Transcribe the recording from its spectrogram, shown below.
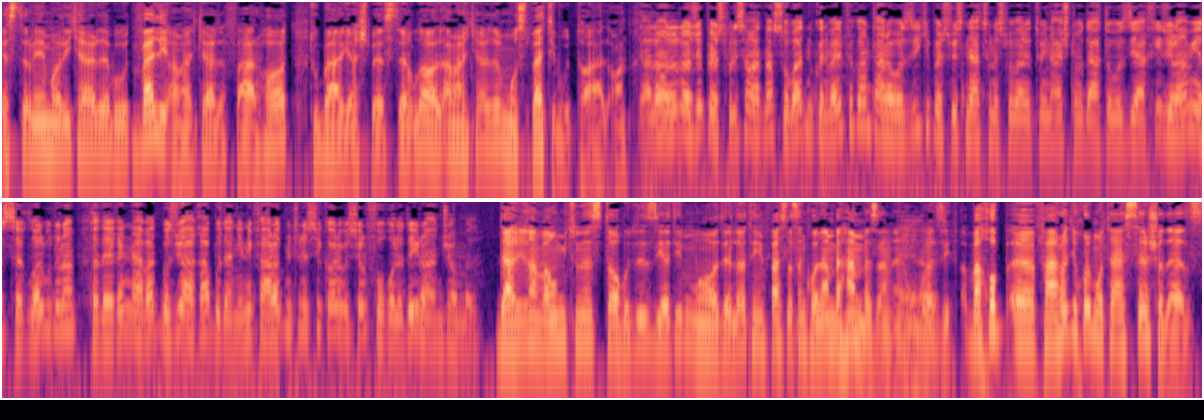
استر معماری کرده بود ولی عملکرد فرهاد تو برگشت به استقلال عملکرد مثبتی بود تا الان. الان حالا راجع پرسپولیس هم حتما صحبت می‌کنیم ولی فکر کنم تنوازی که پرسپولیس نتونست ببره تو این 8 9 10 تا بازی اخیر جلو همین استقلال بودونم تا دقیقه 90 بازی عقب بودن. یعنی فرهاد می‌تونست یه کار بسیار فوق العاده ای رو انجام بده. دقیقاً و اون می‌تونست تا حدود زیادی معادلات این فصل اصلا کلا به هم بزنه اون بازی. و خب فرهاد یه خورده متاثر شده از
